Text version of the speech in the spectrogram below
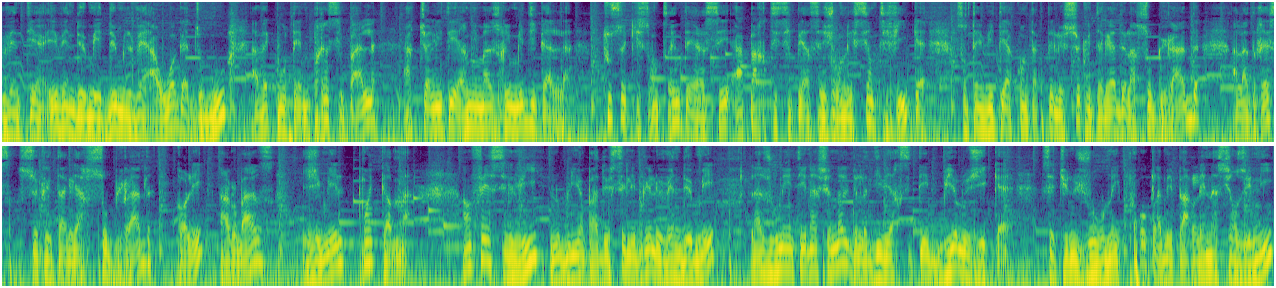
21 et 22 mai 2020 à Ouagadougou avec pour thème principal Actualité en imagerie médicale. Tous ceux qui sont intéressés à participer à ces journées scientifiques sont invités à contacter le secrétariat de la SOBURAD à l'adresse secrétariat gmail.com. Enfin, Sylvie, n'oublions pas de célébrer le 22 mai la journée internationale de la diversité biologique. C'est une journée proclamée par les Nations Unies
